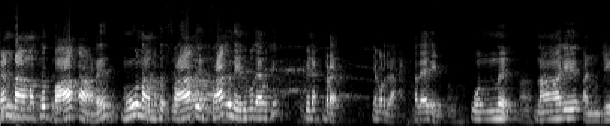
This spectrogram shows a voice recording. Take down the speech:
രണ്ടാമത്തെ ബാ ആണ് മൂന്നാമത്തെ സാഗ് സാഗ് ഞാൻ വെച്ച് പിന്നെ ഇവിടെ ഞാൻ പറഞ്ഞ അതായത് ഒന്ന് നാല് അഞ്ച്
